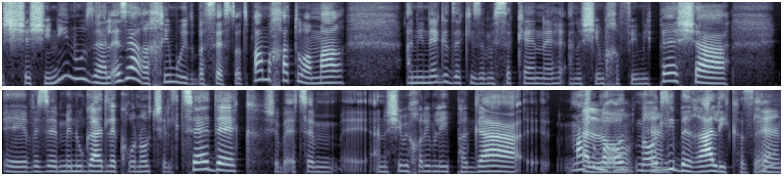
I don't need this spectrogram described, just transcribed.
ששינינו זה על איזה ערכים הוא התבסס. זאת אומרת, פעם אחת הוא אמר, אני נגד זה כי זה מסכן אה, אנשים חפים מפשע, אה, וזה מנוגד לעקרונות של צדק, שבעצם אה, אנשים יכולים להיפגע, משהו הלא, מאוד, כן. מאוד ליברלי כזה. כן.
